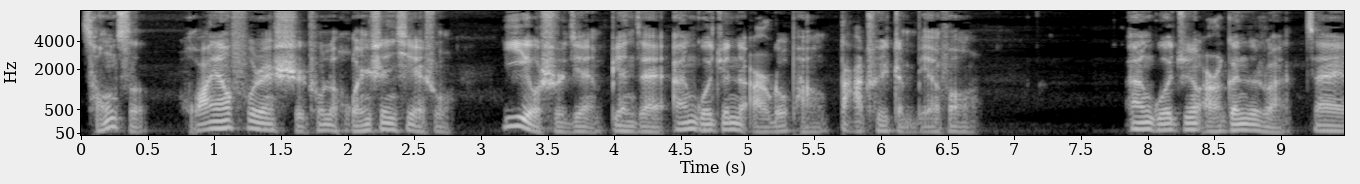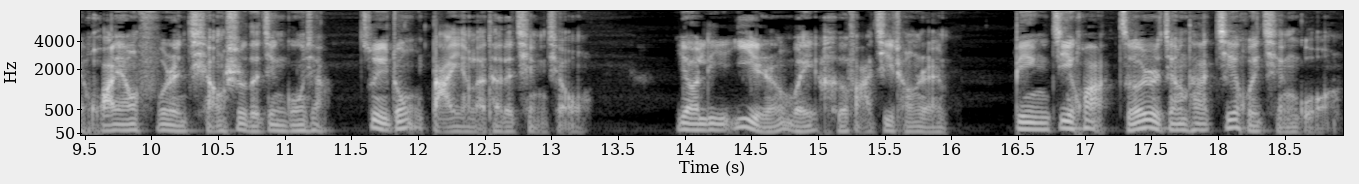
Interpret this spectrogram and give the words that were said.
从此。华阳夫人使出了浑身解数，一有时间便在安国君的耳朵旁大吹枕边风。安国君耳根子软，在华阳夫人强势的进攻下，最终答应了他的请求，要立异人为合法继承人，并计划择日将他接回秦国。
